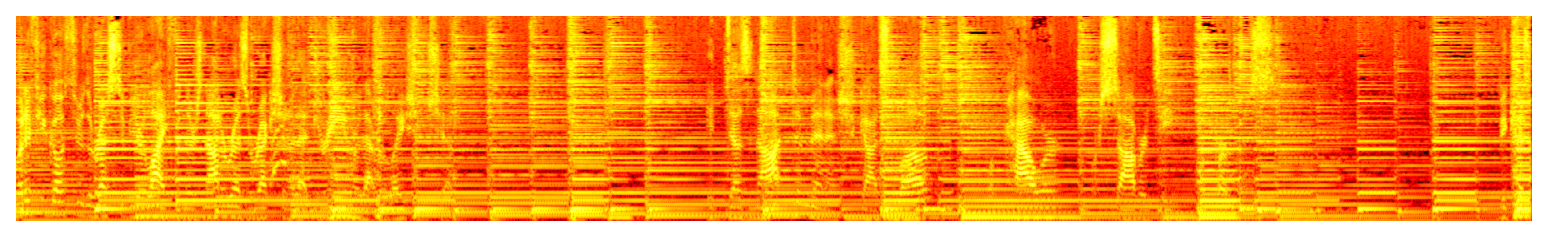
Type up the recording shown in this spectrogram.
What if you go through the rest of your life and there's not a resurrection of that dream or that relationship? It does not diminish God's love or power or sovereignty or purpose. Because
